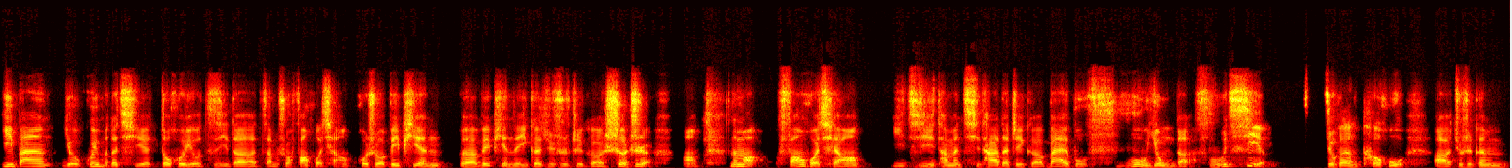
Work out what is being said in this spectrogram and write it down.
一般有规模的企业都会有自己的，咱们说防火墙，或者说 VPN，呃，VPN 的一个就是这个设置啊。那么防火墙以及他们其他的这个外部服务用的服务器，就跟客户啊、呃就是跟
